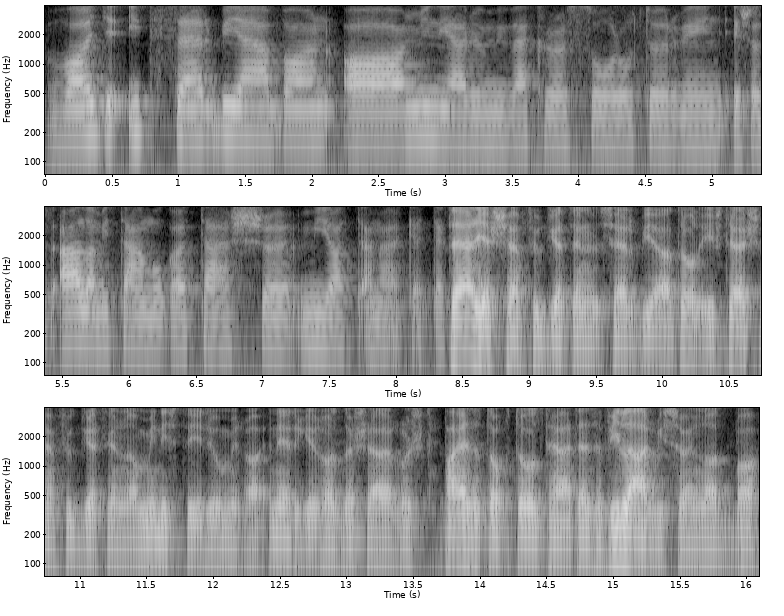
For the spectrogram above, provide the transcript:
vagy itt Szerbiában a mini erőművekről szóló törvény és az állami támogatás miatt emelkedtek. Teljesen függetlenül Szerbiától, és teljesen függetlenül a minisztérium, a energiagazdaságos pályázatoktól, tehát ez a világviszonylatban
